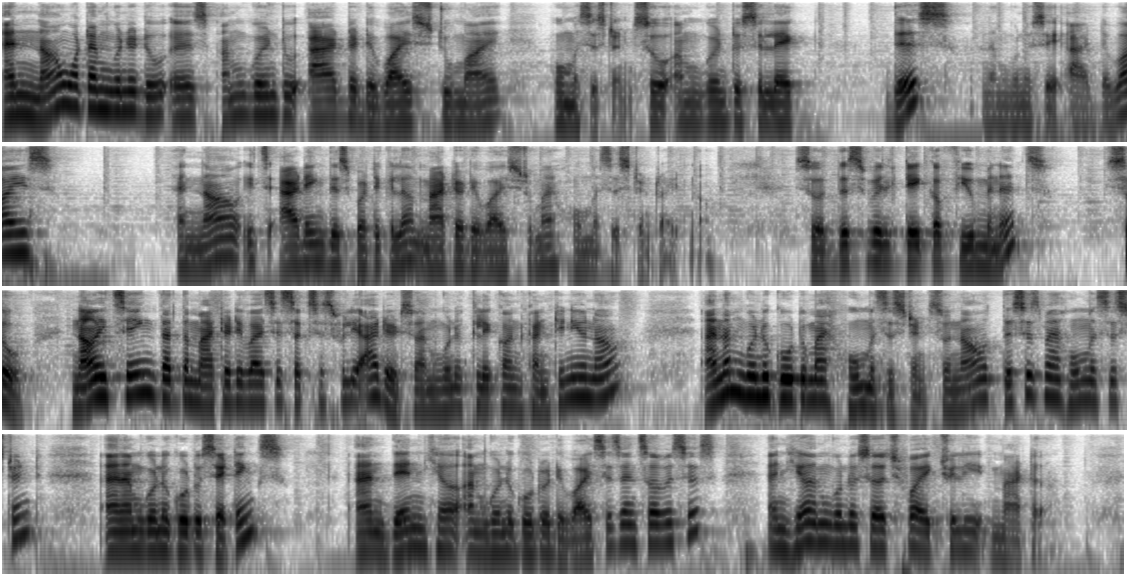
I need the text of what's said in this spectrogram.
and now what I'm going to do is I'm going to add the device to my home assistant. So I'm going to select this and I'm going to say add device. And now it's adding this particular matter device to my home assistant right now. So this will take a few minutes. So now it's saying that the matter device is successfully added. So I'm going to click on continue now. And I'm going to go to my home assistant. So now this is my home assistant and I'm going to go to settings and then here I'm going to go to devices and services. And here I'm going to search for actually matter.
